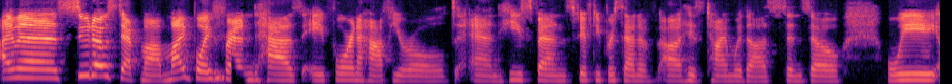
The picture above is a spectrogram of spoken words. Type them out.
I'm a pseudo stepmom. My boyfriend has a four and a half year old, and he spends 50% of uh, his time with us. And so we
